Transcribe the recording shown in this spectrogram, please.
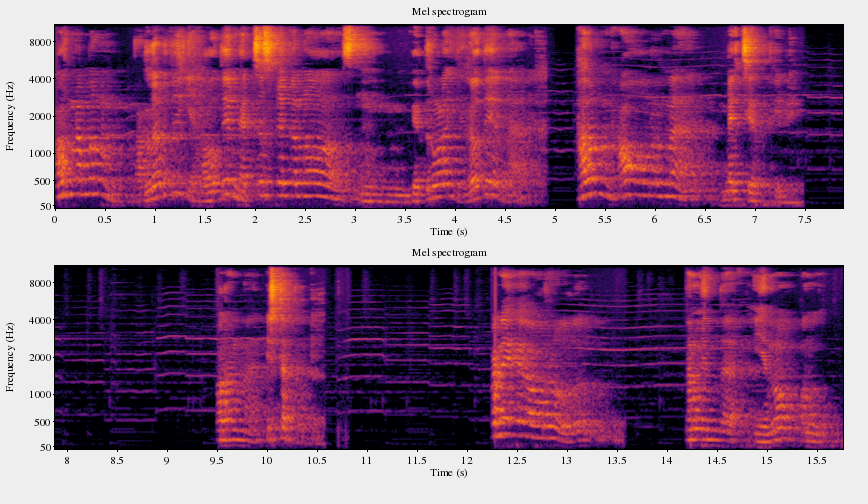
ಅವ್ರು ನಮ್ಮನ್ನು ಮೊದಲಡ್ದು ಯಾವುದೇ ಮೆಚ್ಚಿಸ್ಬೇಕನ್ನೋ ಎದುರೊಳಗೆ ಇರೋದೇ ಇಲ್ಲ. ಆದ್ರೆ ನಾವು ಅವ್ರನ್ನ ಮೆಚ್ಚಿರ್ತೀವಿ. ಅವರನ್ನ ಇಷ್ಟಪಟ್ಟು ಕೊನೆಗೆ ಅವರು ನಮ್ಮಿಂದ ಏನೋ ಒಂದು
